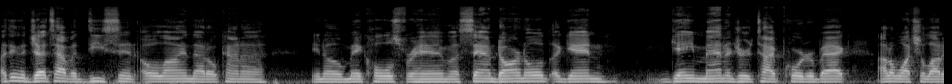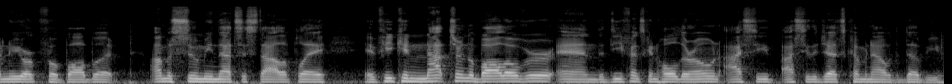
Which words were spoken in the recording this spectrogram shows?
I think the Jets have a decent O line that'll kind of, you know, make holes for him. Uh, Sam Darnold again, game manager type quarterback. I don't watch a lot of New York football, but I'm assuming that's his style of play. If he can not turn the ball over and the defense can hold their own, I see I see the Jets coming out with the W.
